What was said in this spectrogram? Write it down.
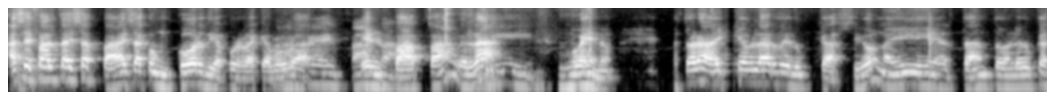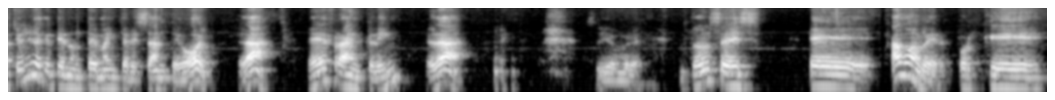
hace, falta esa paz, esa concordia por la que aboga el Papa, ¿verdad? Sí. Bueno, hasta ahora hay que hablar de educación ahí al tanto en la educación, y que tiene un tema interesante hoy, ¿verdad? ¿Eh, Franklin, ¿verdad? sí, hombre. Entonces, eh, vamos a ver, porque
